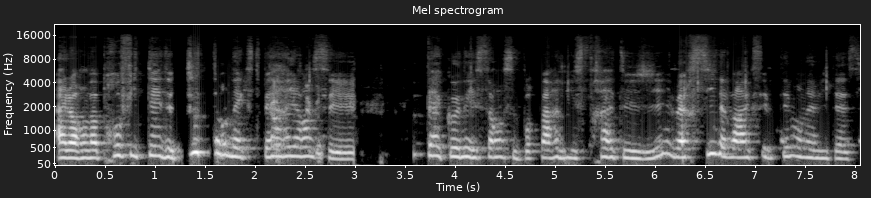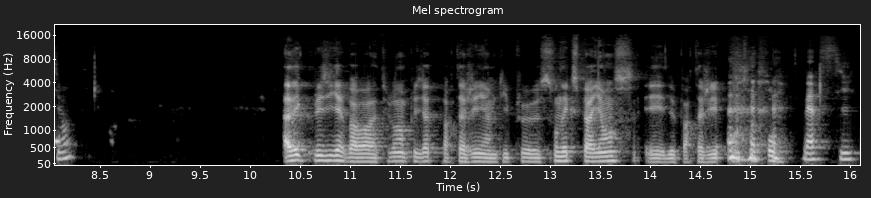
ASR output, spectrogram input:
Alors, on va profiter de toute ton expérience et toute ta connaissance pour parler stratégie. Merci d'avoir accepté mon invitation. Avec plaisir, Barbara. Toujours un plaisir de partager un petit peu son expérience et de partager entre pros. Merci.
